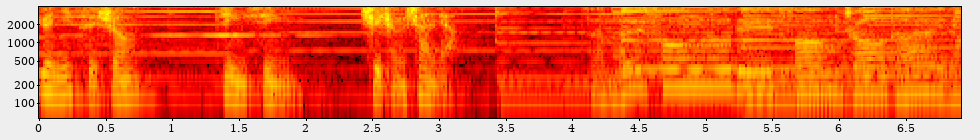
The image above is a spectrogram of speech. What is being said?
愿你此生尽兴，赤诚善良。在没风的地方找太阳，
